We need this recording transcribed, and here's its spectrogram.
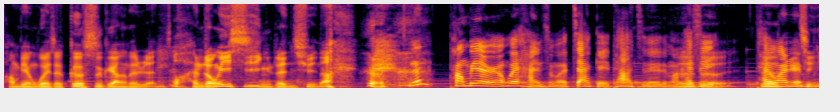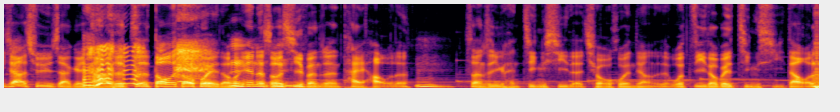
旁边围着各式各样的人，哇，很容易吸引人群啊。那旁边的人会喊什么“嫁给他”之类的吗？还是？台湾人亲下去嫁给他，这 这都都会的，因为那时候气氛真的太好了，嗯，算是一个很惊喜的求婚这样子，我自己都被惊喜到了，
